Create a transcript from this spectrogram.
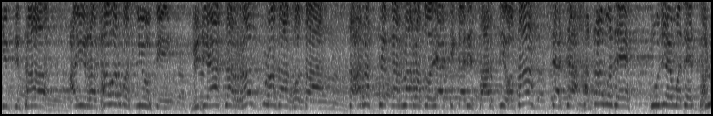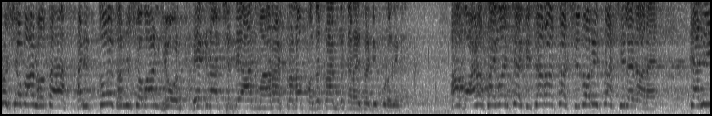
की तिथं आई रथावर बसली होती. विजयाचा रथ पुढे जात होता. सारथ्य करणारा जो या ठिकाणी सारथी होता. त्याच्या हातामध्ये पूजेमध्ये धनुष्यबाण होता आणि तो धनुष्यबाण घेऊन एकनाथ शिंदे आज महाराष्ट्राला पदक्रांत करायसाठी पुढे निघाला. हा बाळासाहेबांच्या विचाराचा शिदोरीचा शिलेदार आहे. त्यांनी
